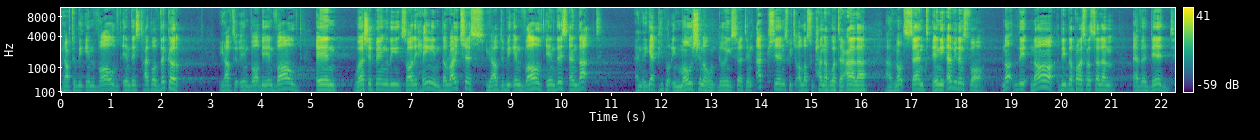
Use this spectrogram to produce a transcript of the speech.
You have to be involved in this type of dhikr. You have to involve, be involved in worshipping the salihin, the righteous. You have to be involved in this and that. and they get people emotional doing certain actions which Allah subhanahu wa ta'ala have not sent any evidence for. Not the nor did the Prophet ﷺ ever did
